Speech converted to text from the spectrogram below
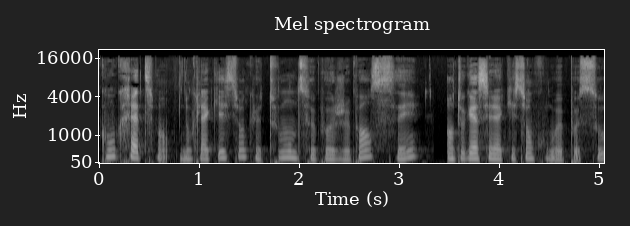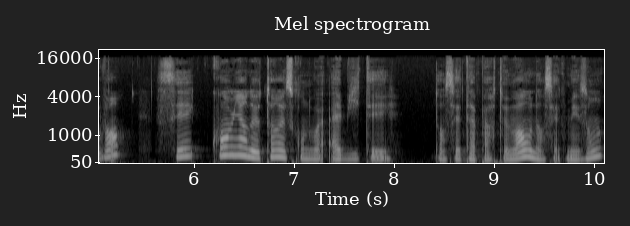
Concrètement, donc la question que tout le monde se pose, je pense, c'est, en tout cas c'est la question qu'on me pose souvent, c'est combien de temps est-ce qu'on doit habiter dans cet appartement ou dans cette maison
